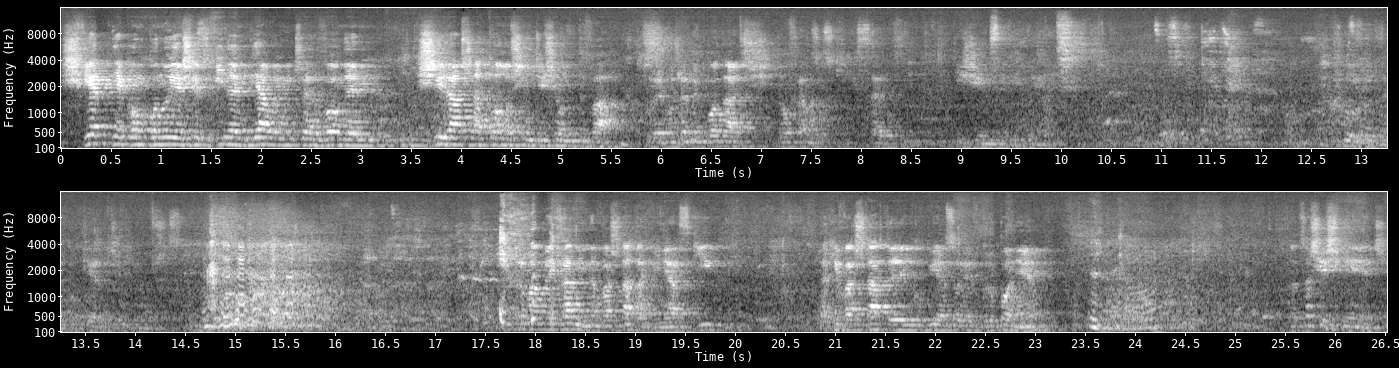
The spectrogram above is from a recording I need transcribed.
Świetnie komponuje się z winem białym i czerwonym Shirasha to 82, które możemy podać do francuskich serów i zimnych miejsc. Kurde, popierdziel mimo wszystko. Jutro mamy egzamin na warsztatach winiarskich. Takie warsztaty kupiłem sobie w Gruponie. No co się śmiejecie?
